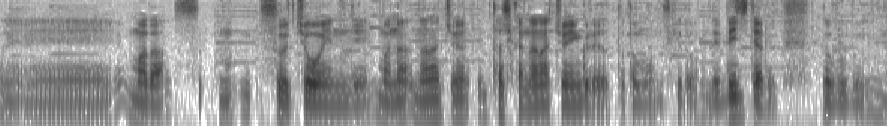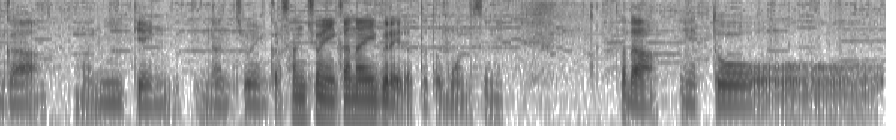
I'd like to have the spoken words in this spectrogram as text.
えー、まだ数兆円で、まあ、7兆円確か7兆円ぐらいだったと思うんですけどでデジタルの部分が、まあ、2. 点何兆円か3兆円いかないぐらいだったと思うんですよね。ただえっ、ー、と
